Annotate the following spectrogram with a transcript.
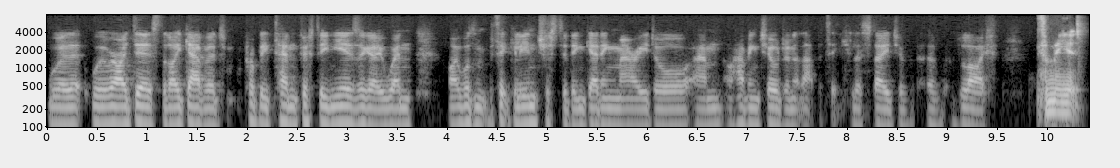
were were ideas that I gathered probably 10, 15 years ago when I wasn't particularly interested in getting married or um, or having children at that particular stage of, of, of life. For me, it's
